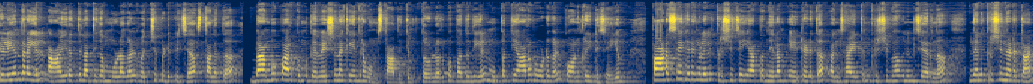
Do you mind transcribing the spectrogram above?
കിളിയന്തറയിൽ ആയിരത്തിലധികം മുളകൾ വച്ചുപിടിപ്പിച്ച സ്ഥലത്ത് ബാംബു പാർക്കും ഗവേഷണ കേന്ദ്രവും സ്ഥാപിക്കും. തൊഴിലുറപ്പ് പദ്ധതിയിൽ മുപ്പത്തിയാറ് റോഡുകൾ കോൺക്രീറ്റ് ചെയ്യും. പാടശേഖരങ്ങളിൽ കൃഷി ചെയ്യാത്ത നിലം ഏറ്റെടുത്ത് പഞ്ചായത്തും കൃഷിഭവനും ചേർന്ന് നെൽകൃഷി നടത്താൻ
